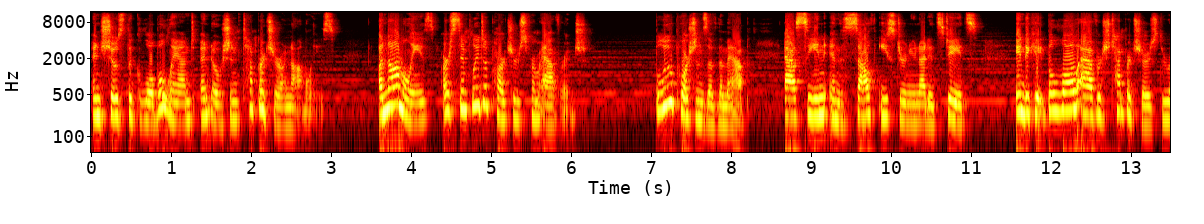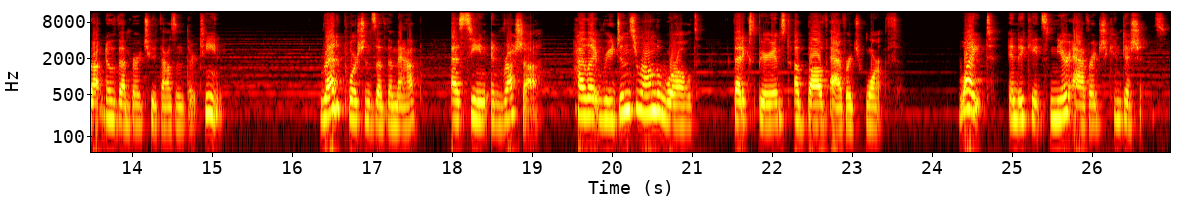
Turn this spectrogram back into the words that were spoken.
and shows the global land and ocean temperature anomalies. Anomalies are simply departures from average. Blue portions of the map, as seen in the southeastern United States, indicate below average temperatures throughout November 2013. Red portions of the map, as seen in Russia, highlight regions around the world that experienced above average warmth. White indicates near average conditions.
